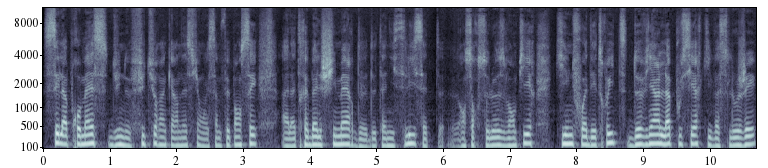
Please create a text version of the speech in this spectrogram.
c'est la promesse d'une future incarnation. Et ça me fait penser à la très belle chimère de, Tanis Lee, cette ensorceleuse vampire, qui, une fois détruite, devient la poussière qui va se loger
